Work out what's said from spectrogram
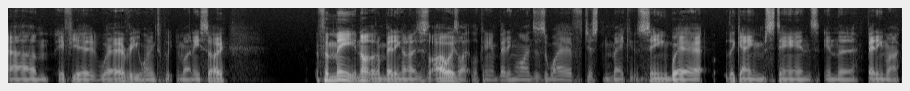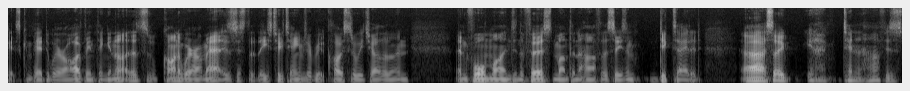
Um, if you wherever you're wanting to put your money, so for me, not that I'm betting on it, I just I always like looking at betting lines as a way of just making seeing where the game stands in the betting markets compared to where I've been thinking. And that's kind of where I'm at. Is just that these two teams are a bit closer to each other than and form lines in the first month and a half of the season dictated. Uh, so you know, ten and a half is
